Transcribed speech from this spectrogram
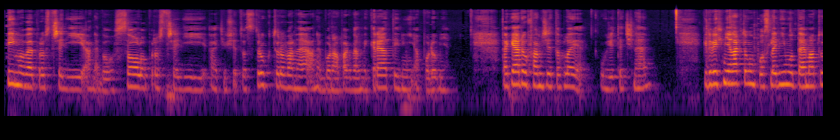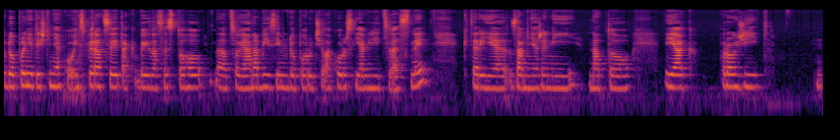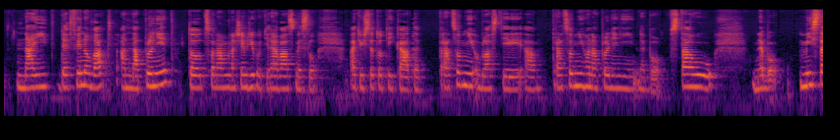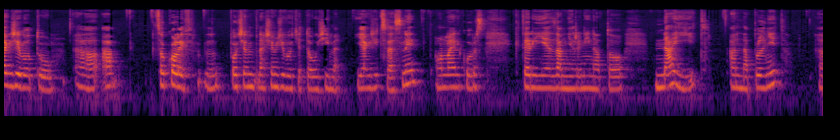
týmové prostředí, anebo solo prostředí, ať už je to strukturované, anebo naopak velmi kreativní a podobně. Tak já doufám, že tohle je užitečné. Kdybych měla k tomu poslednímu tématu doplnit ještě nějakou inspiraci, tak bych zase z toho, co já nabízím, doporučila kurz Jak žít své sny, který je zaměřený na to, jak prožít, najít, definovat a naplnit to, co nám v našem životě dává smysl. Ať už se to týká té pracovní oblasti a pracovního naplnění, nebo vztahu, nebo místa k životu a, a cokoliv, po čem v našem životě toužíme. Jak žít své sny, online kurz, který je zaměřený na to najít a naplnit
